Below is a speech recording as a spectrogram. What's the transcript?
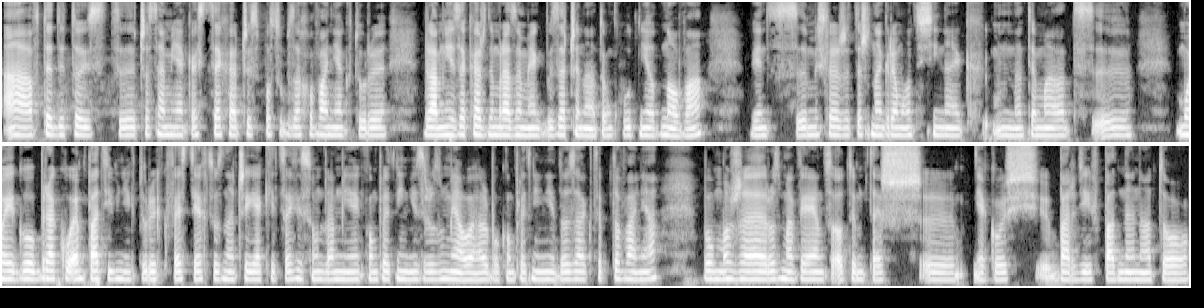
a wtedy to jest y, czasami jakaś cecha czy sposób zachowania, który dla mnie za każdym razem jakby zaczyna tą kłótnię od nowa. Więc myślę, że też nagram odcinek na temat y, mojego braku empatii w niektórych kwestiach, to znaczy jakie cechy są dla mnie kompletnie niezrozumiałe albo kompletnie nie do zaakceptowania, bo może rozmawiając o tym też y, jakoś bardziej wpadnę na to,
